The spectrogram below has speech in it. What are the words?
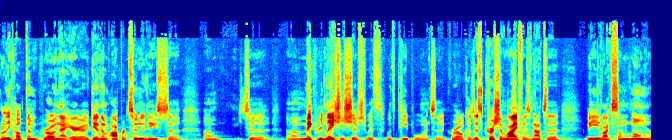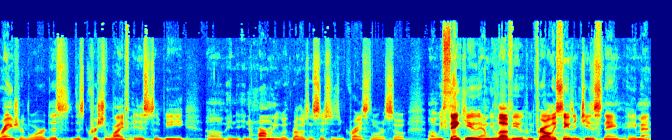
really help them grow in that area? Give them opportunities to, um, to uh, make relationships with, with people and to grow. Because this Christian life is not to be like some lone ranger, Lord. This, this Christian life is to be um, in, in harmony with brothers and sisters in Christ, Lord. So uh, we thank you and we love you. We pray all these things in Jesus' name. Amen.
